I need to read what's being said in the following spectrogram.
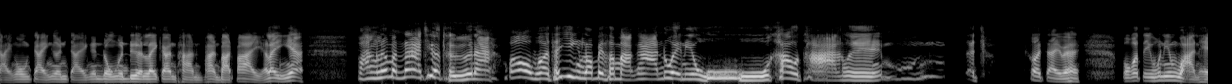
จ่ายงงจ่ายเงินจ่ายเงินดงเงินเดือนอะไรการผ่านผ่านบัตรไปอะไรอย่างเงี้ยฟังแล้วมันน่าเชื่อถือนะเพราะว่าถ้ายิ่งเราไปสมัครงานด้วยนี่โอ้โหเข้าทางเลยเข้าใจไหมปกติพวกนี้หวานแห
